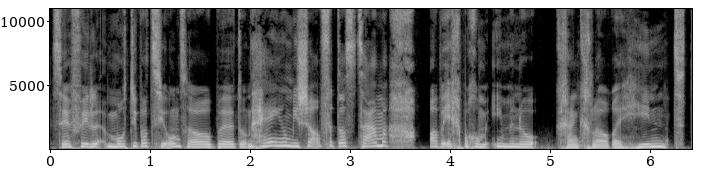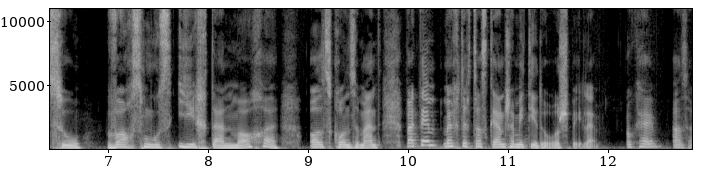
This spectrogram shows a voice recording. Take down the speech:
sehr viel Motivationsarbeit und hey, wir schaffen das zusammen. Aber ich bekomme immer noch keinen klaren Hint zu was muss ich dann machen als Konsument. Wegen dem möchte ich das gerne schon mit dir durchspielen. Okay, also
